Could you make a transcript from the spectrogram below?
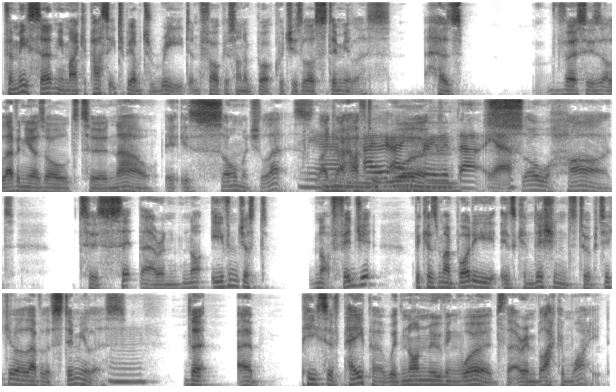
for me, certainly, my capacity to be able to read and focus on a book, which is low stimulus, has versus 11 years old to now it is so much less like i have to I, I work agree with that. Yeah. so hard to sit there and not even just not fidget because my body is conditioned to a particular level of stimulus Mm. that a piece of paper with non-moving words that are in black and white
